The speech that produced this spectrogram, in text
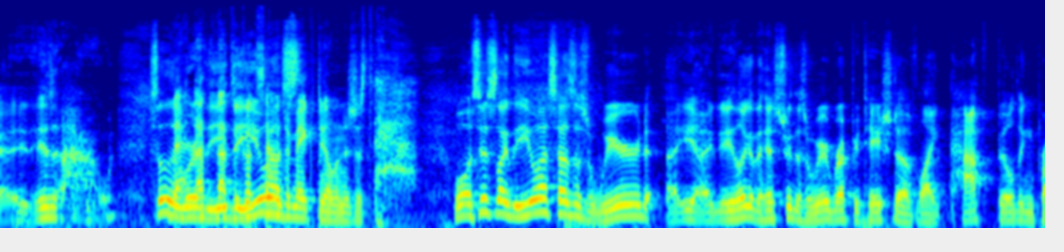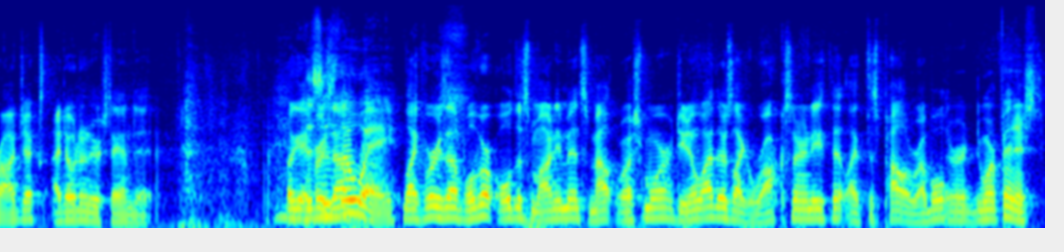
it is something That, where that- the that's the a good U.S. sound to make, Dylan. Is just Well, it's just like the U.S. has this weird. Uh, yeah, you look at the history, this weird reputation of like half building projects. I don't understand it. Okay, This for is the way. Like for example, one of our oldest monuments, Mount Rushmore. Do you know why there's like rocks underneath it, like this pile of rubble? they weren't finished.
